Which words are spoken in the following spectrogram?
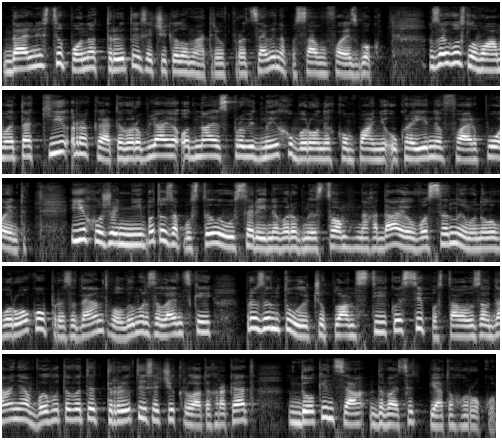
дальністю понад три тисячі кілометрів. Про це він написав у Фейсбук. За його словами, такі ракети виробляє одна із провідних оборонних компаній України Firepoint. Їх уже нібито запустили у серійне виробництво. Нагадаю, восени минулого року президент Володимир Зеленський, презентуючи план стійкості, поставив завдання виготовити три тисячі крилатих ракет до кінця 2025 року.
